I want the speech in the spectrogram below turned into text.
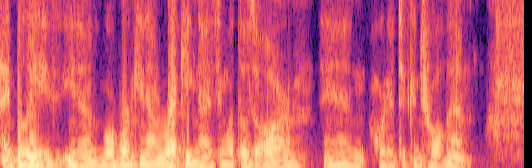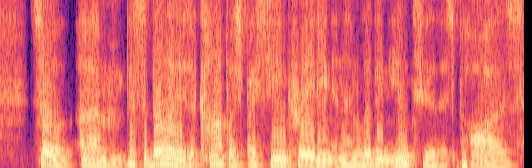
I believe, you know, we're working on recognizing what those are in order to control them. So um, this ability is accomplished by seeing, creating, and then living into this pause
